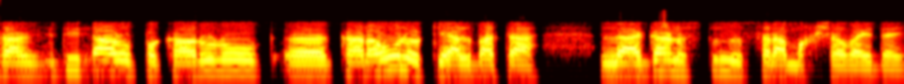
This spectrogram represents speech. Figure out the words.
ترانزیتي لارو په کارونو کارولو کې البته له ګڼو ستونزو سره مخ شوی دی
